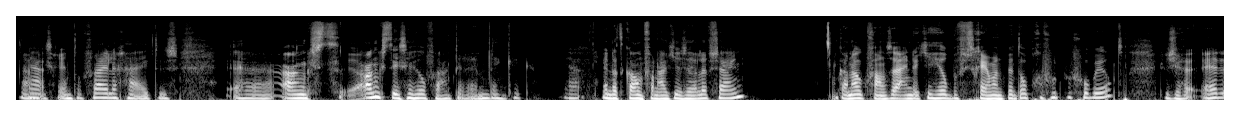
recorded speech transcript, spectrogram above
Nou, ja. die is rent op veiligheid. Dus angst, angst is heel vaak de rem, denk ik. Ja. En dat kan vanuit jezelf zijn. Het kan ook van zijn dat je heel beschermend bent opgevoed, bijvoorbeeld. Dus, je, hè,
